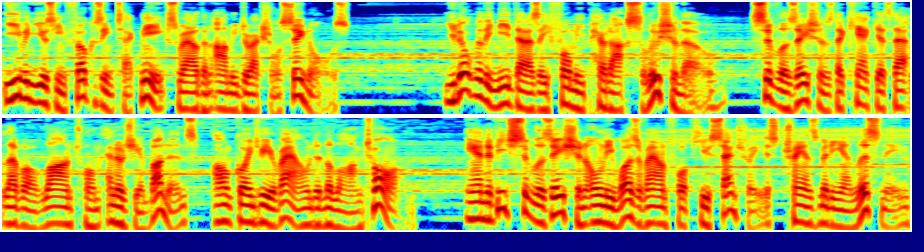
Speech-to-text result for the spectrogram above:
even using focusing techniques rather than omnidirectional signals. You don't really need that as a Fermi paradox solution though. Civilizations that can't get that level of long term energy abundance aren't going to be around in the long term. And if each civilization only was around for a few centuries, transmitting and listening,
